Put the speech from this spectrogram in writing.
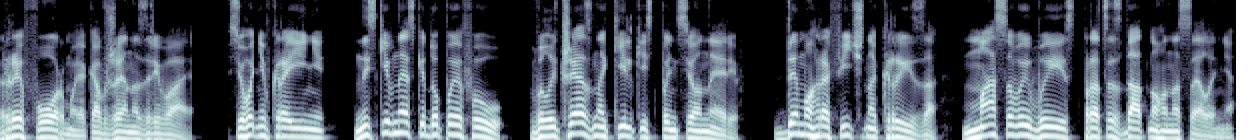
реформу, яка вже назріває. Сьогодні в країні низькі внески до ПФУ, величезна кількість пенсіонерів, демографічна криза, масовий виїзд працездатного населення,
